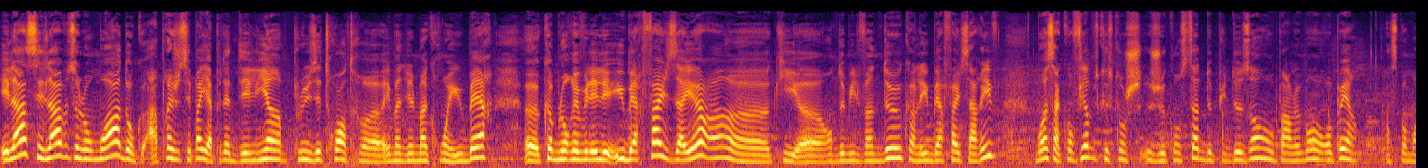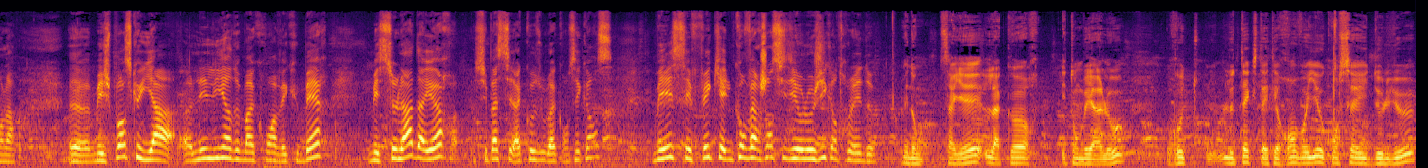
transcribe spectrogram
Et là, c'est là, selon moi, donc après, je sais pas, il y a peut-être des liens plus étroits entre euh, Emmanuel Macron et Uber, euh, comme l'ont révélé les Uber Files d'ailleurs, hein, euh, qui en 2022, quand les Uber Files arrivent, moi, ça confirme ce que je constate depuis deux ans au Parlement européen à ce moment-là. mais je pense qu'il y a les liens de Macron avec Uber, mais cela d'ailleurs, je ne sais pas si c'est la cause ou la conséquence, mais c'est fait qu'il y a une convergence idéologique entre les deux. Mais donc, ça y est, l'accord est tombé à l'eau. Le texte a été renvoyé au Conseil de lieu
